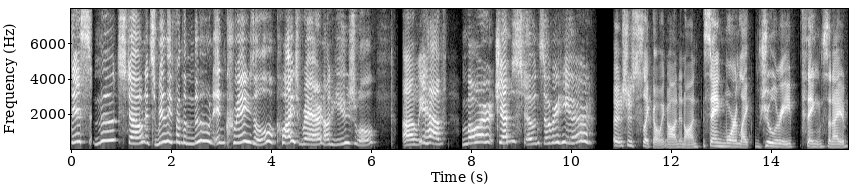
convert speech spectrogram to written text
this moonstone. It's really from the moon in Cradle, quite rare and unusual. Uh, we have more gemstones over here. And she's just like going on and on, saying more like jewelry things that I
